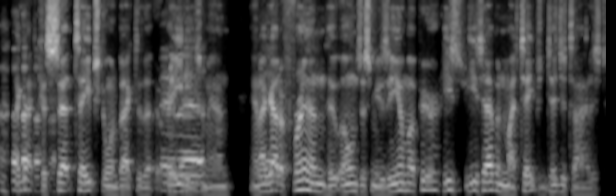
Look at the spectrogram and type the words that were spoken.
I got cassette tapes going back to the 80s, man. man. And I got a friend who owns this museum up here. He's he's having my tapes digitized.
